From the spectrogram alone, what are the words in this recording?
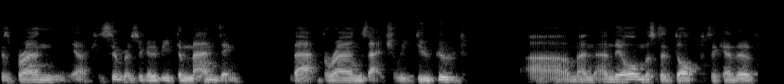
because brand you know, consumers are going to be demanding that brands actually do good, um, and and they almost adopt a kind of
